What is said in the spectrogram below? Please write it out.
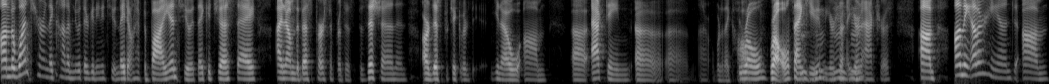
on the one turn, they kind of knew what they're getting into and they don't have to buy into it. They could just say, I know I'm the best person for this position and or this particular, you know, um, uh, acting, uh, uh, I don't know, what do they call it? Role. Role. Thank you. Mhm, You're, you're an mhm. actress. Um, on the other hand, um,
